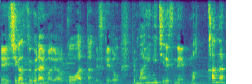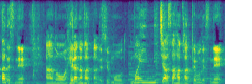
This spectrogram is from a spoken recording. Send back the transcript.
えー、4月ぐらいまではこうあったんですけどで毎日ですねなかなかですねあの減らなかったんですよ。もう毎日朝測ってもですね、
